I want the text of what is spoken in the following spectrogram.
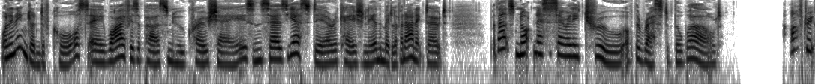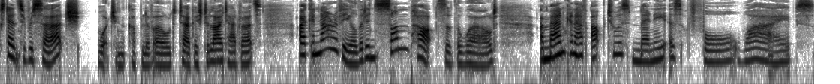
Well, in England, of course, a wife is a person who crochets and says yes, dear, occasionally in the middle of an anecdote. But that's not necessarily true of the rest of the world. After extensive research, watching a couple of old Turkish Delight adverts, I can now reveal that in some parts of the world, a man can have up to as many as four wives.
